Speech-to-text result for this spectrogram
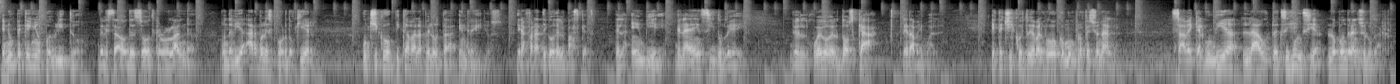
En un pequeño pueblito del estado de South Carolina, donde había árboles por doquier, un chico picaba la pelota entre ellos. Era fanático del básquet, de la NBA, de la NCAA, del juego del 2K, le daba igual. Este chico estudiaba el juego como un profesional. Sabe que algún día la autoexigencia lo pondrá en su lugar.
